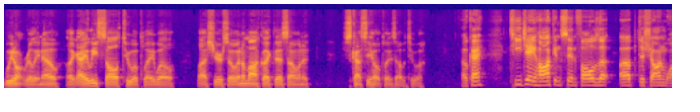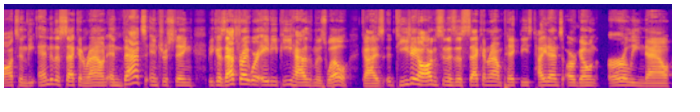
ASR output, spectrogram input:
we don't really know. Like I at least saw Tua play well last year. So in a mock like this, I want to just kind of see how it plays out with Tua. Okay. TJ Hockenson falls up, up Deshaun Watson the end of the second round. And that's interesting because that's right where ADP has him as well, guys. TJ Hockenson is a second round pick. These tight ends are going early now.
